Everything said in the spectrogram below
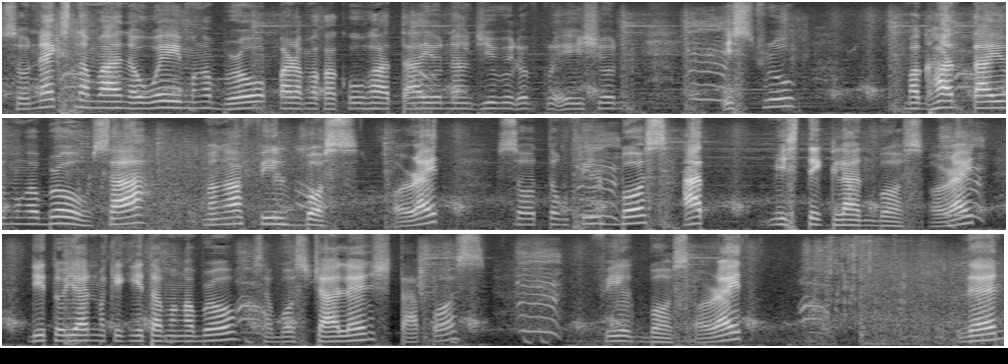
So, next naman, a way, mga bro, para makakuha tayo ng Jewel of Creation is through maghunt tayo, mga bro, sa mga field boss. Alright? So, tong field boss at Mystic Land boss. Alright? Dito yan makikita mga bro sa boss challenge. Tapos, field boss. Alright? Then,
